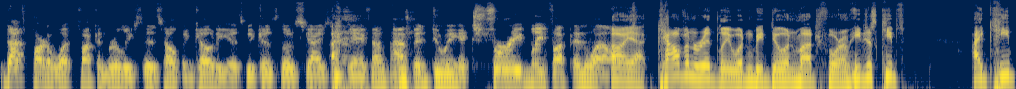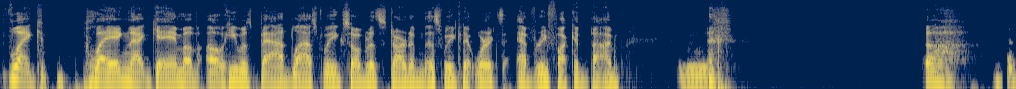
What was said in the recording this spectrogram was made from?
that's part of what fucking really is helping Cody is because those guys you gave him have been doing extremely fucking well. Oh yeah, Calvin Ridley wouldn't be doing much for him. He just keeps I keep like playing that game of oh he was bad last week, so I'm gonna start him this week, and it works every fucking time. Mhm. Ugh.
